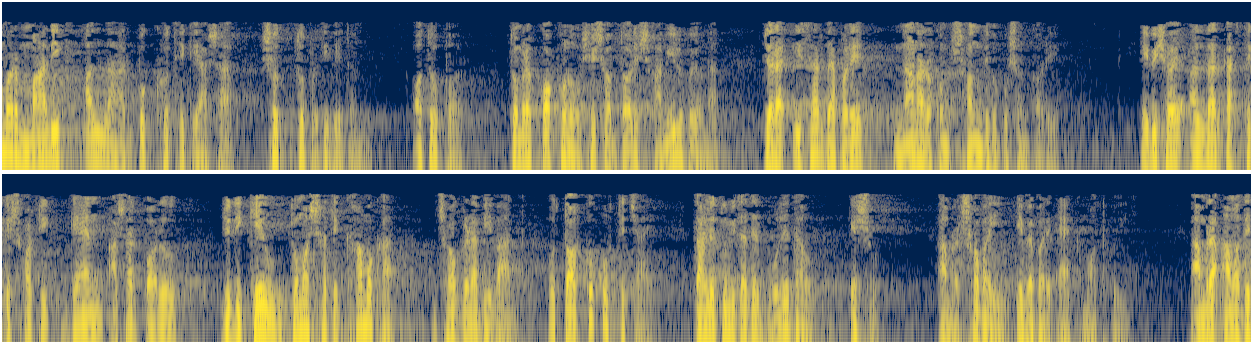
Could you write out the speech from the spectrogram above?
তোমার মালিক আল্লাহর পক্ষ থেকে আসা সত্য প্রতিবেদন। অতঃপর তোমরা কখনো সেসব দলে সামিল হয়েও না, যারা ইসার ব্যাপারে নানা রকম সন্দেহ পোষণ করে। এ বিষয়ে আল্লাহর কাছ থেকে সঠিক জ্ঞান আসার পরও যদি কেউ তোমার সাথে খামোখা, ঝগড়া, বিবাদ ও তর্ক করতে চায়, তাহলে তুমি তাদের বলে দাও, এসো, আমরা সবাই এ ব্যাপারে একমত হই। আমরা আমাদের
